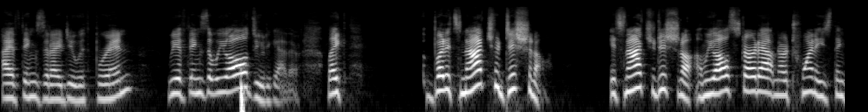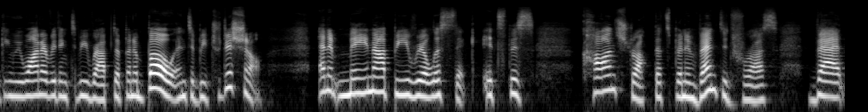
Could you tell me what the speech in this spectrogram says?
I have things that I do with Bryn. We have things that we all do together. Like, but it's not traditional. It's not traditional. And we all start out in our 20s thinking we want everything to be wrapped up in a bow and to be traditional. And it may not be realistic. It's this construct that's been invented for us that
